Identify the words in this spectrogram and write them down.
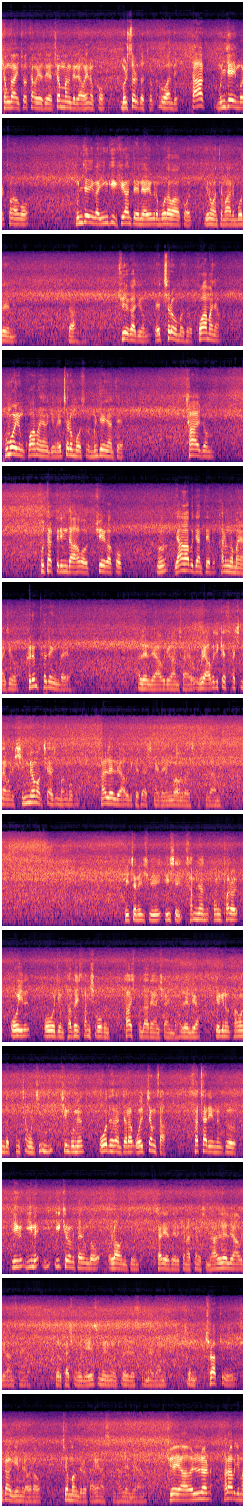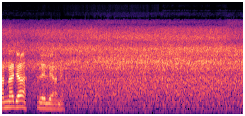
경관이 좋다고 해서 전망들이라고 해놓고 물소리도 좋고 한데 딱 문재인 머리통하고 문재인이가 임기 기간 때 내가 여기를 못 와갖고 이놈한테 말을 못 했네. 자, 주애가 지금 애처로운 모습으로 고아마냥 부모 이름 고아마냥 지금 애처로운 모습으로 문재인한테 잘 좀 부탁드립니다 하고 주애가 꼭 어? 양아버지한테 가는 것 마냥 지금 그런 표정입니다. 요. 할렐루야 아버지 감사해요. 우리 아버지께서 하신다고 하니 신묘막치 하신 방법은 할렐루야 아버지께서 하시나이다. 영광을 받으십시오. 아멘. 2022, 23년 08월 5일 오후 지금 5시 35분, 40분 다 돼간 시간입니다. 할렐루야. 여기는 강원도 평창원 진, 진부면 오대산 자락 월정사 사찰이 있는 그 2, 2, 2km 정도 올라오는 지금 자리에서 이렇게 나타내십니다. 할렐루야 아버지 감사합니다. 거룩하신 우리 예수님 이름으로 기도드렸습니다. 지금 추락주, 추락위험이라고 하고 전망대로 다 해놨습니다. 할렐루야. 주혜야 얼른 할아버지 만나자. 할렐루야. 아멘.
